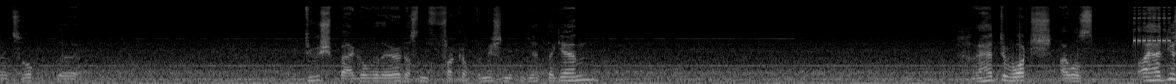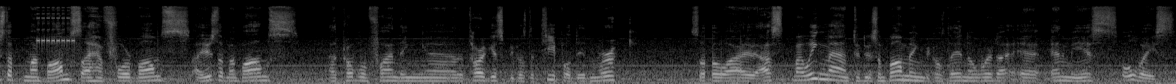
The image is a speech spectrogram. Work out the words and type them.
Let's hope the douchebag over there doesn't fuck up the mission yet again. I had to watch. I was. I had used up my bombs. I have four bombs. I used up my bombs. I had problem finding uh, the targets because the T-pod didn't work. So I asked my wingman to do some bombing because they know where the uh, enemy is always.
